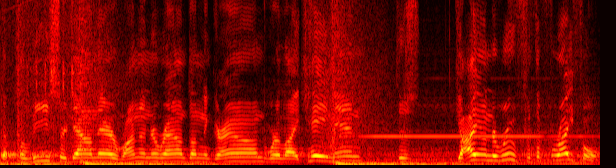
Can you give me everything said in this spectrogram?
The police are down there running around on the ground. We're like, hey, man, there's a guy on the roof with a rifle.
